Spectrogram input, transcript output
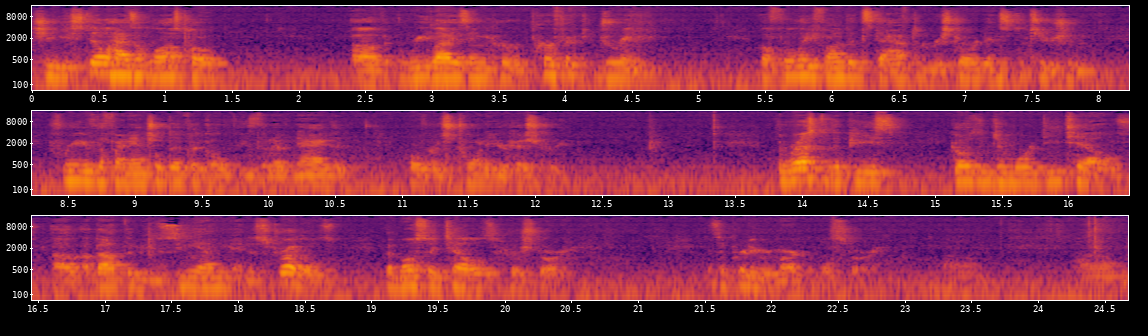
She still hasn't lost hope of realizing her perfect dream a fully funded, staffed, and restored institution free of the financial difficulties that have nagged it over its 20 year history. The rest of the piece goes into more details uh, about the museum and the struggles, but mostly tells her story. It's a pretty remarkable story. Um, um,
